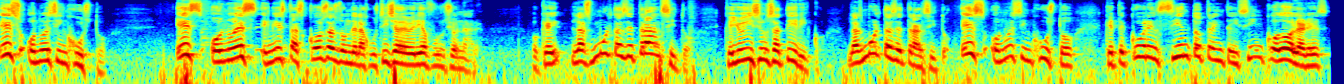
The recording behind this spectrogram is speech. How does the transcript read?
¿Es o no es injusto? ¿Es o no es en estas cosas donde la justicia debería funcionar? ¿Ok? Las multas de tránsito, que yo hice un satírico. Las multas de tránsito, ¿es o no es injusto que te cobren 135 dólares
